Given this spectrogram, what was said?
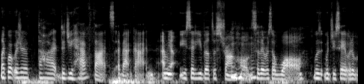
like what was your thought? Did you have thoughts about God? I mean, you said you built a stronghold, Mm-hmm. so there was a wall. Was, would you say it would,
